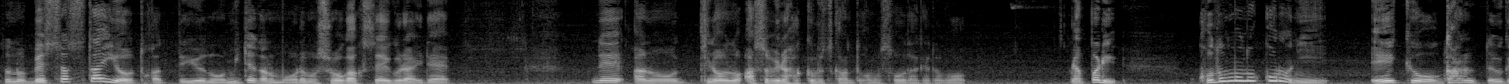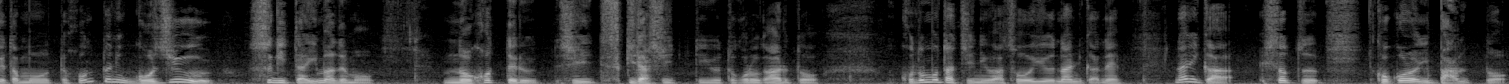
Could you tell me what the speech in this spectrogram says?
その別冊対応とかっていうのを見てたのも俺も小学生ぐらいで、で、あの、昨日の遊びの博物館とかもそうだけども、やっぱり子供の頃に影響をガンと受けたものって本当に50過ぎた今でも残ってるし、好きだしっていうところがあると、子供たちにはそういう何かね、何か一つ心にバンと、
